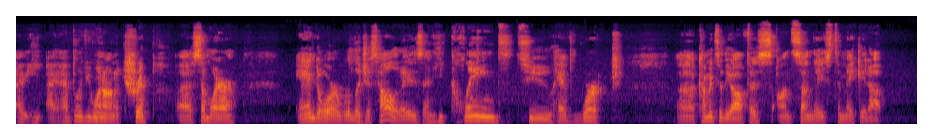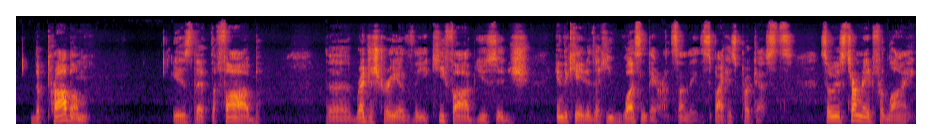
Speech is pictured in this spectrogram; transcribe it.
I, he, I, believe, he went on a trip uh, somewhere and or religious holidays, and he claimed to have worked uh, coming to the office on Sundays to make it up. The problem is that the fob, the registry of the key fob usage, indicated that he wasn't there on Sunday despite his protests. So he was terminated for lying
